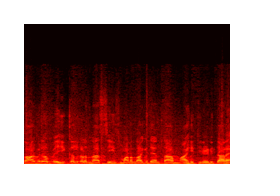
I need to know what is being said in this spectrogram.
ಸಾವಿರ ವೆಹಿಕಲ್ಗಳನ್ನು ಸೀಸ್ ಮಾಡಲಾಗಿದೆ ಅಂತ ಮಾಹಿತಿ ನೀಡಿದ್ದಾರೆ.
